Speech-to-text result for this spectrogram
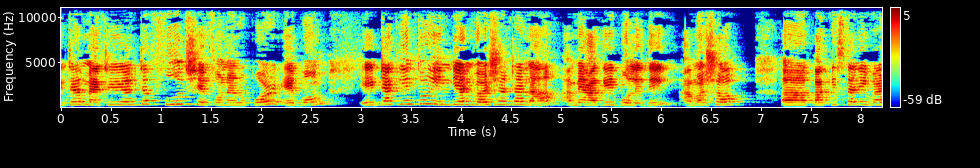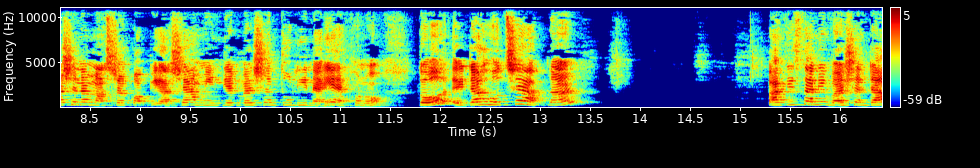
এটার ম্যাটেরিয়ালটা ফুল শেফনের উপর, এবং এটা কিন্তু ইন্ডিয়ান ভার্সনটা না, আমি আগেই বলে দিই, আমার সব পাকিস্তানি ভার্সনের মাস্টার কপি আসে, আমি ইন্ডিয়ান ভার্সন তুলি নাই এখনও, তো এটা হচ্ছে আপনার পাকিস্তানি ভার্সনটা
